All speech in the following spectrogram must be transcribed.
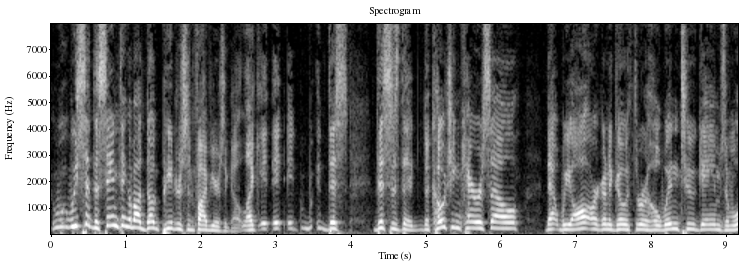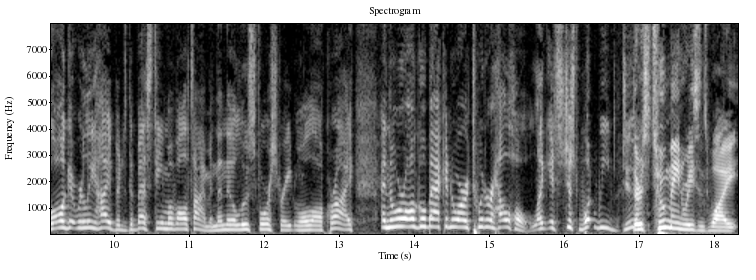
We said the same thing about Doug Pederson five years ago. Like it, it, it this this is the the coaching carousel that we all are going to go through. He'll win two games and we'll all get really hype. It's the best team of all time. And then they'll lose four straight and we'll all cry. And then we'll all go back into our Twitter hellhole. Like it's just what we do. There's two main reasons why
